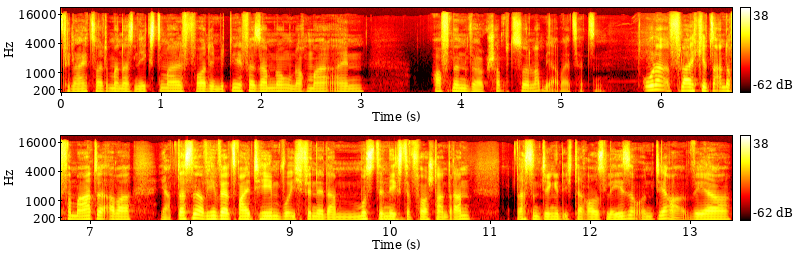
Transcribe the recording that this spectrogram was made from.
Vielleicht sollte man das nächste Mal vor den Mitgliederversammlungen nochmal einen offenen Workshop zur Lobbyarbeit setzen. Oder vielleicht gibt es andere Formate, aber ja, das sind auf jeden Fall zwei Themen, wo ich finde, da muss der nächste Vorstand ran. Das sind Dinge, die ich daraus lese. Und ja, wer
